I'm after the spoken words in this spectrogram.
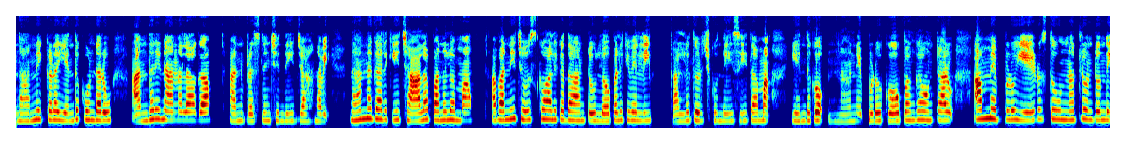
నాన్న ఇక్కడ ఎందుకు ఉండరు? అందరి నాన్నలాగా అని ప్రశ్నించింది జాహ్నవి. నాన్నగారికి చాలా పనులమ్మా అవన్నీ చూసుకోవాలి కదా అంటూ లోపలికి వెళ్ళి కళ్ళు తుడుచుకుంది సీతమ్మ. ఎందుకో నాన్నెప్పుడు కోపంగా ఉంటారు. అమ్మ ఎప్పుడు ఏడుస్తూ ఉన్నట్లు ఉంటుంది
